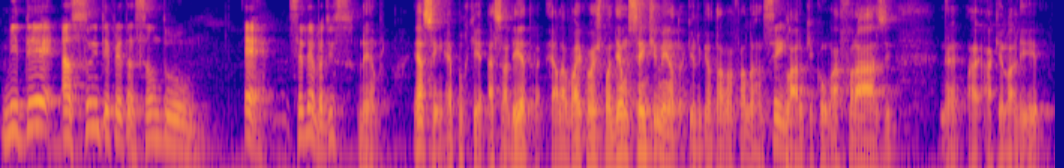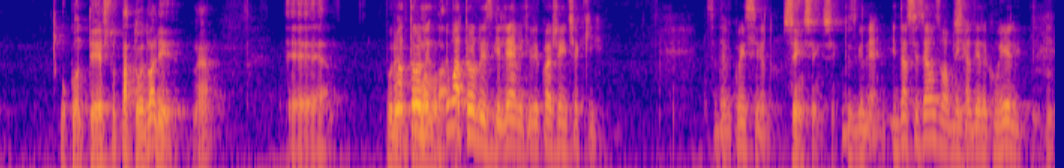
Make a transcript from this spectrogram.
Me dê a sua interpretação do é. Você lembra disso? Lembro. É assim, é porque essa letra ela vai corresponder a um sentimento, aquilo que eu estava falando. Sim. Claro que com a frase, né, aquilo ali, o contexto está todo ali, né? É, por o, ator, então, vamos lá. o ator Luiz Guilherme esteve com a gente aqui. Você deve conhecê-lo. Sim, sim, sim. Luiz Guilherme. E nós fizemos uma brincadeira sim. com ele, uhum.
